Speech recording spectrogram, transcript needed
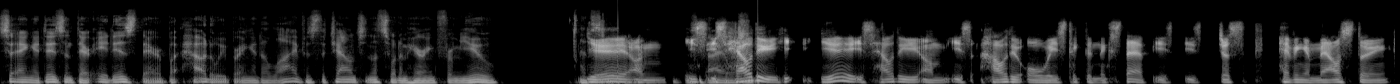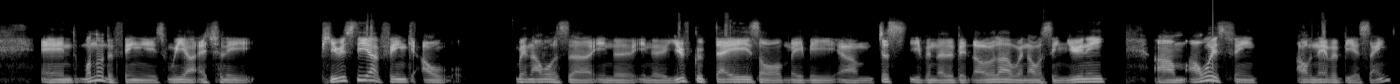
saying it isn't there. It is there, but how do we bring it alive is the challenge, and that's what I'm hearing from you. That's- yeah, um, is is dialogue. how do you, yeah, is how do you, um, is how to always take the next step. Is is just having a milestone, and one of the thing is we are actually previously I think our when I was uh, in the in the youth group days, or maybe um, just even a little bit older when I was in uni, um, I always think I'll never be a saint.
